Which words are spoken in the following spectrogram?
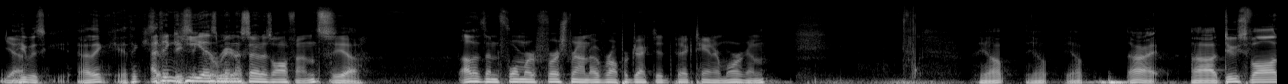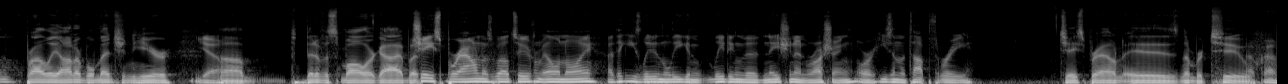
Yeah, He was. I think. I think. He's I think he is career. Minnesota's offense. Yeah. Other than former first round overall projected pick Tanner Morgan. Yep. Yep. Yep. All right. Uh, Deuce Vaughn, probably honorable mention here. Yeah. Um, bit of a smaller guy, but Chase Brown as well too from Illinois. I think he's leading the league and leading the nation in rushing, or he's in the top three. Chase Brown is number two. Okay.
